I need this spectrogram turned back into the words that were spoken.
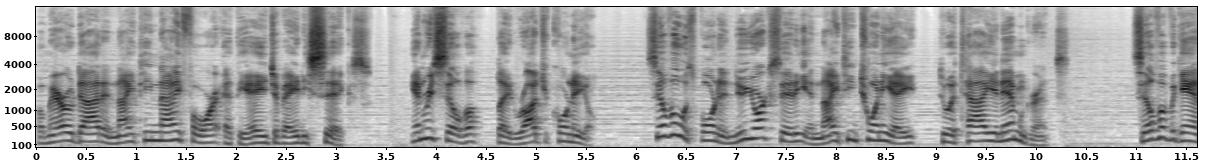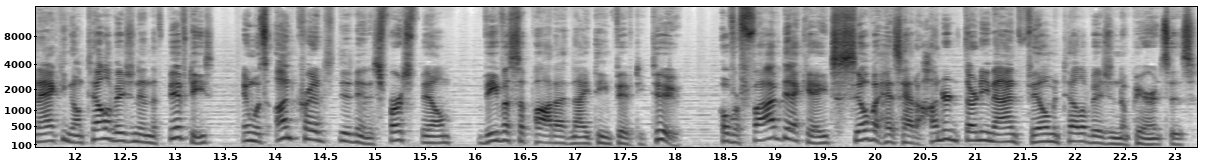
Romero died in 1994 at the age of 86. Henry Silva played Roger Cornel. Silva was born in New York City in 1928 to Italian immigrants. Silva began acting on television in the 50s and was uncredited in his first film, Viva Zapata 1952. Over five decades, Silva has had 139 film and television appearances.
